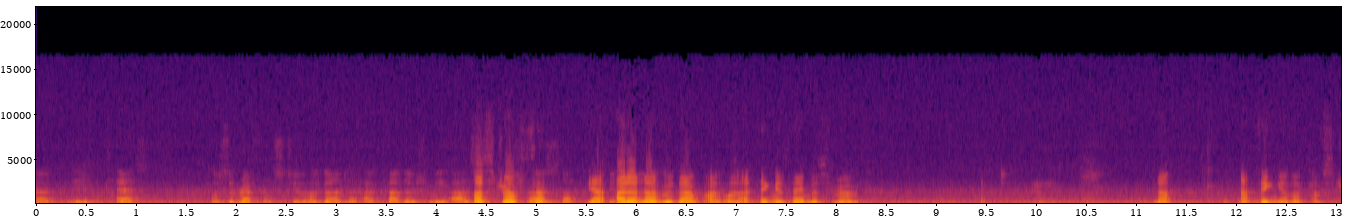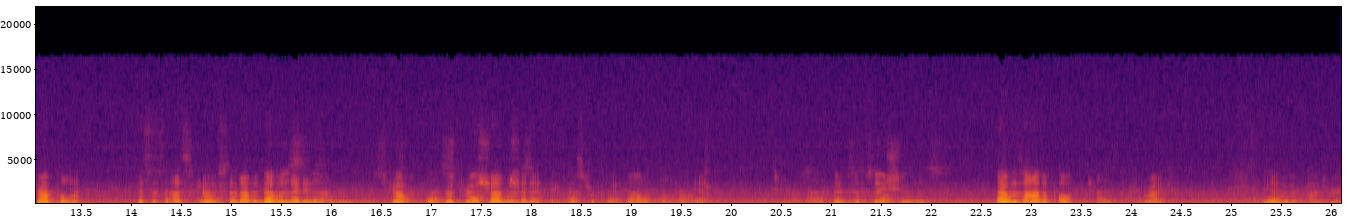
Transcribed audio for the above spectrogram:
uh, in test, who's the reference to Hagan HaKadosh Mi'az Ostrovsa? Yeah, I don't know who that, I, well, I think his name is Rav, no, I'm thinking of, of Strapula. This is and I don't know That who was, that is. um, Strop, uh, Rav- Rav Shamshin, was- I think. Oh, oh, oh. Yeah, Uh, There was a Blusha was, that was Anapol, right. All Yeah. over the country.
